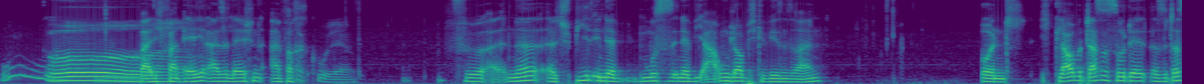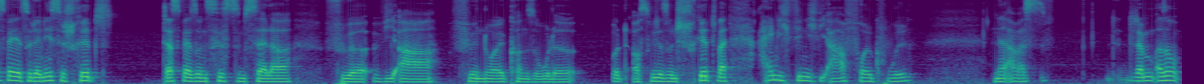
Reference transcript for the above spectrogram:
Oh. Weil ich fand Alien Isolation einfach cool, ja. für, ne, als Spiel in der, muss es in der VR unglaublich gewesen sein. Und ich glaube, das ist so der, also das wäre jetzt so der nächste Schritt. Das wäre so ein System Seller für VR, für neue Konsole und auch so wieder so ein Schritt, weil eigentlich finde ich VR voll cool. Ne, aber es, also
